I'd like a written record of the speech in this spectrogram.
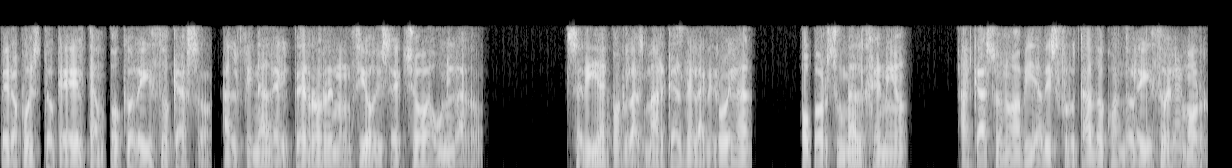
pero puesto que él tampoco le hizo caso, al final el perro renunció y se echó a un lado. ¿Sería por las marcas de la viruela? ¿O por su mal genio? ¿Acaso no había disfrutado cuando le hizo el amor?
